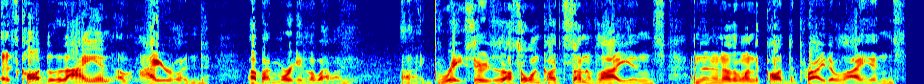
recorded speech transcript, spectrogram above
it's called Lion of Ireland uh, by Morgan Llywelyn. Uh, great series. There's also one called Son of Lions, and then another one called The Pride of Lions.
